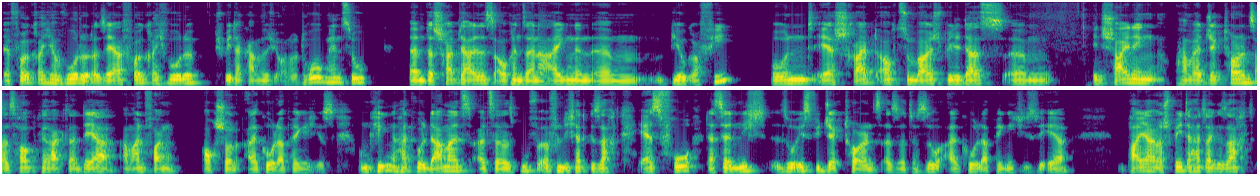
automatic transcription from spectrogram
erfolgreicher wurde oder sehr erfolgreich wurde. Später kamen natürlich auch noch Drogen hinzu. Ähm, das schreibt er alles auch in seiner eigenen ähm, Biografie. Und er schreibt auch zum Beispiel, dass ähm, in Shining haben wir Jack Torrance als Hauptcharakter, der am Anfang auch schon alkoholabhängig ist. Und King hat wohl damals, als er das Buch veröffentlicht hat, gesagt, er ist froh, dass er nicht so ist wie Jack Torrance, also dass er so alkoholabhängig ist wie er. Ein paar Jahre später hat er gesagt,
